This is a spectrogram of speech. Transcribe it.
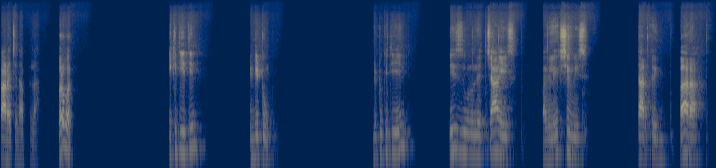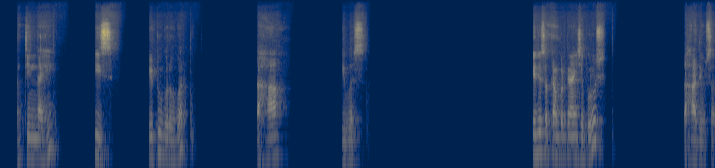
काढायचे आहेत आपल्याला. बरोबर? हे किती येतील? डी टू डी टू किती येईल? तीस गुणले चाळीस भागिले एकशे वीस. चार त्रिक बारा आणि तीन दहा तीस. डी टू बरोबर दहा दिवस. किती दिवसात काम करते ऐंशी पुरुष दहा दिवसात.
